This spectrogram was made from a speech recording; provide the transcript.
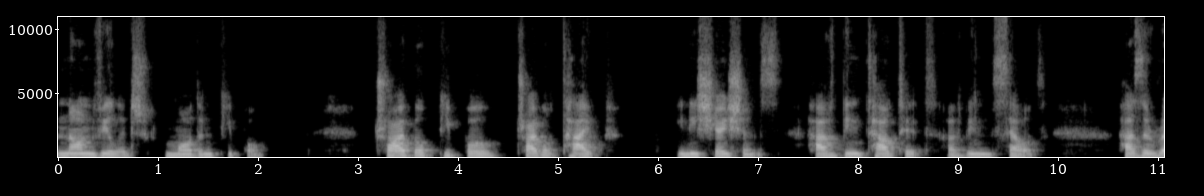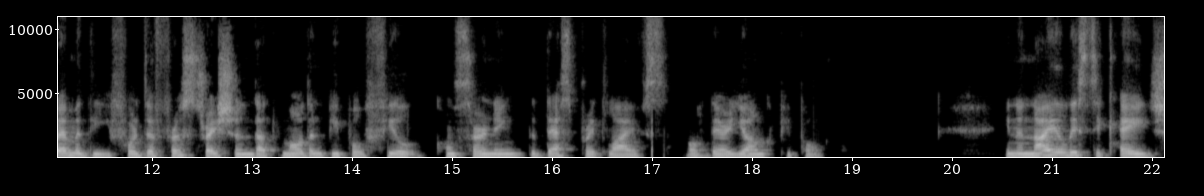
non village modern people. Tribal people, tribal type initiations have been touted, have been sold as a remedy for the frustration that modern people feel concerning the desperate lives of their young people. In a nihilistic age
